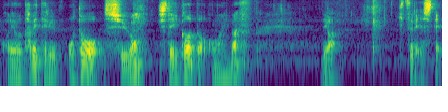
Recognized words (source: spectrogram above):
これを食べてる音を集音していこうと思います。では、失礼して。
